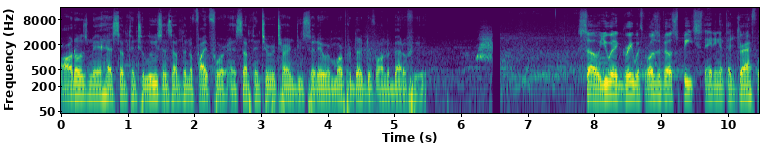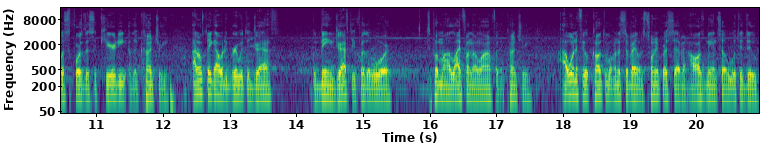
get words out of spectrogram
All those men had something to lose and something to fight for and something to return to, so they were more productive on the battlefield. So, you would agree with Roosevelt's speech stating that the draft was for the security of the country. I don't think I would agree with the draft, with being drafted for the war, to put my life on the line for the country. I wouldn't feel comfortable under surveillance 24 7, always being told what to do.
